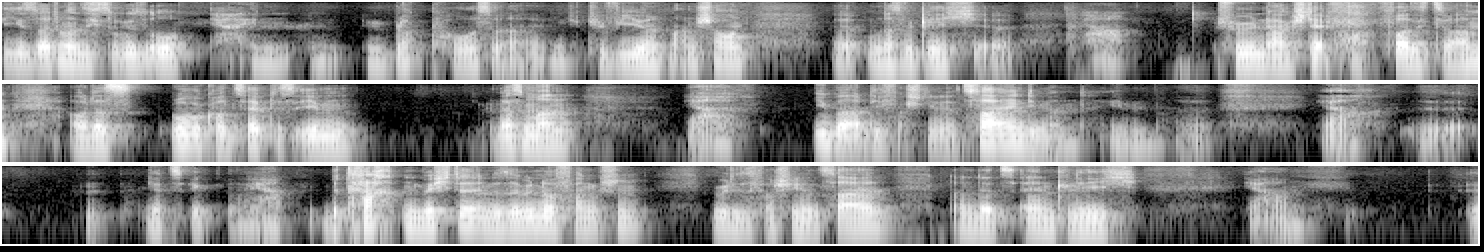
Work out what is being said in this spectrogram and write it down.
die sollte man sich sowieso ja, in, in, im Blogpost oder im YouTube-Video mal anschauen, äh, um das wirklich äh, ja, schön dargestellt vor, vor, sich zu haben. Aber das grobe Konzept ist eben, dass man ja über die verschiedenen Zeilen, die man eben äh, ja, äh, jetzt äh, ja, betrachten möchte in dieser Window-Function, über diese verschiedenen Zeilen, dann letztendlich ja, äh,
